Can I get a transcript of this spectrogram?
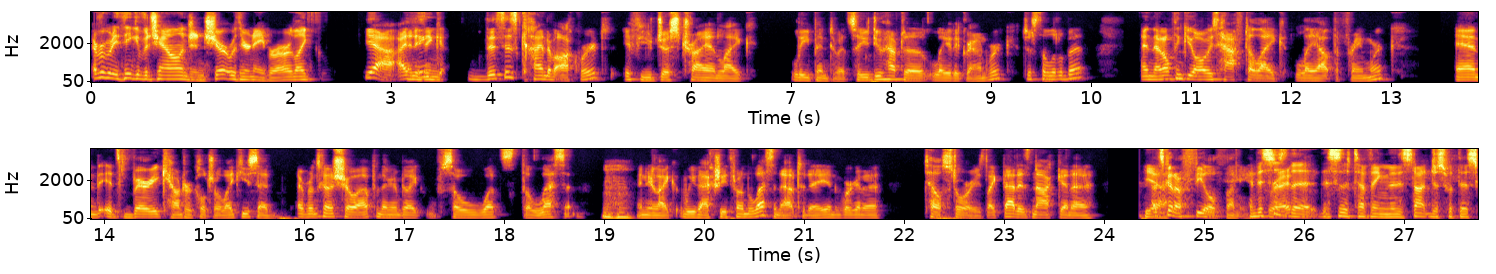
everybody think of a challenge and share it with your neighbor, or like, Yeah, I Anything- think this is kind of awkward if you just try and like leap into it. So you do have to lay the groundwork just a little bit. And I don't think you always have to like lay out the framework. And it's very countercultural. Like you said, everyone's going to show up and they're going to be like, So what's the lesson? Mm-hmm. And you're like, We've actually thrown the lesson out today and we're going to tell stories. Like that is not going to, yeah. that's going to feel funny. and this right? is the this is a tough thing. And it's not just with this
